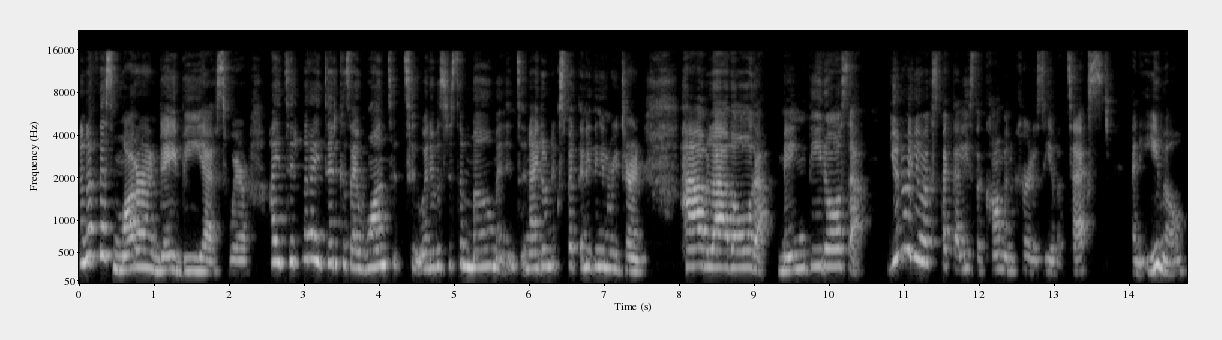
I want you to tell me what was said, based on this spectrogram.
None of this modern day BS where I did what I did because I wanted to and it was just a moment and I don't expect anything in return. Habladora, mentirosa. You know you expect at least the common courtesy of a text, an email,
